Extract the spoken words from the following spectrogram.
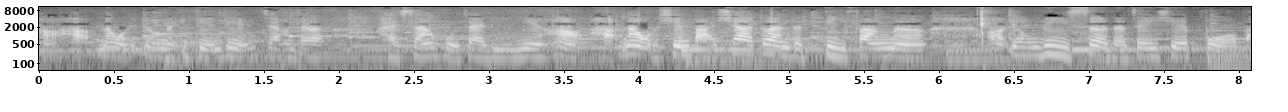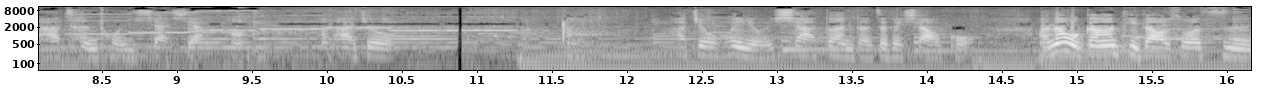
好好，那我用了一点点这样的海珊瑚在里面哈。好，那我先把下段的地方呢，啊，用绿色的这些薄把它衬托一下下哈，那它就啊，它就会有下段的这个效果。啊，那我刚刚提到说是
